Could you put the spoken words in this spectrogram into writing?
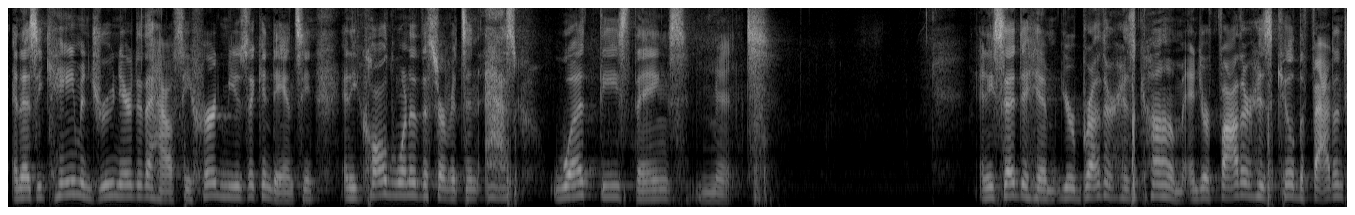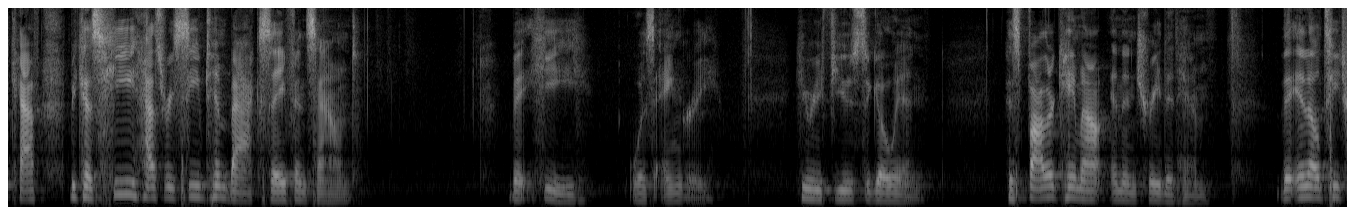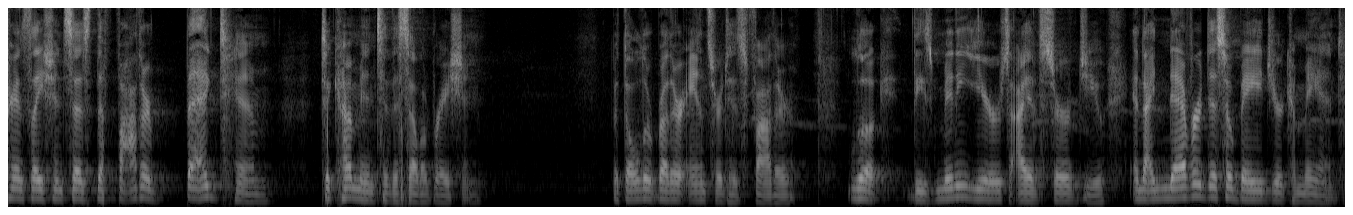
and as he came and drew near to the house, he heard music and dancing, and he called one of the servants and asked what these things meant. And he said to him, Your brother has come, and your father has killed the fattened calf because he has received him back safe and sound. But he was angry. He refused to go in. His father came out and entreated him. The NLT translation says, The father begged him to come into the celebration. But the older brother answered his father, Look, these many years I have served you, and I never disobeyed your command.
